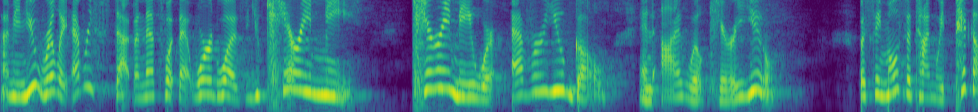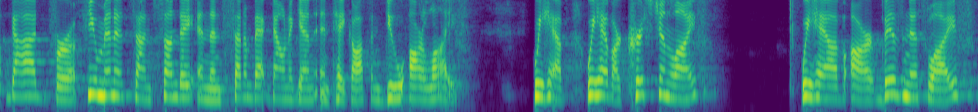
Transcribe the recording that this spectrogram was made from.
I mean, you really, every step, and that's what that word was, you carry me. Carry me wherever you go and I will carry you. But see, most of the time we pick up God for a few minutes on Sunday and then set him back down again and take off and do our life. We have, we have our Christian life. We have our business life.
